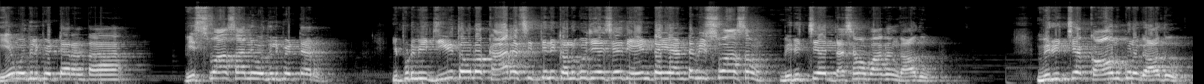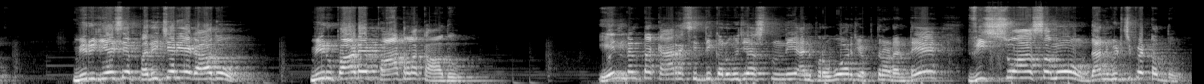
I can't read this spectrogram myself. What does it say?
ఏం వదిలిపెట్టారంట? విశ్వాసాన్ని వదిలిపెట్టారు. ఇప్పుడు మీ జీవితంలో కార్యసిద్ధిని కలుగు చేసేది ఏంటయ్యా అంటే విశ్వాసం. మీరిచ్చే దశమ భాగం కాదు. మీరిచ్చే కానుకలు కాదు. మీరు చేసే పరిచర్య కాదు. మీరు పాడే పాటలు కాదు. ఏంటంట కార్యసిద్ధి కలుగు చేస్తుంది అని ప్రభువారు చెప్తున్నాడంటే విశ్వాసము దాన్ని విడిచిపెట్టొద్దు.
